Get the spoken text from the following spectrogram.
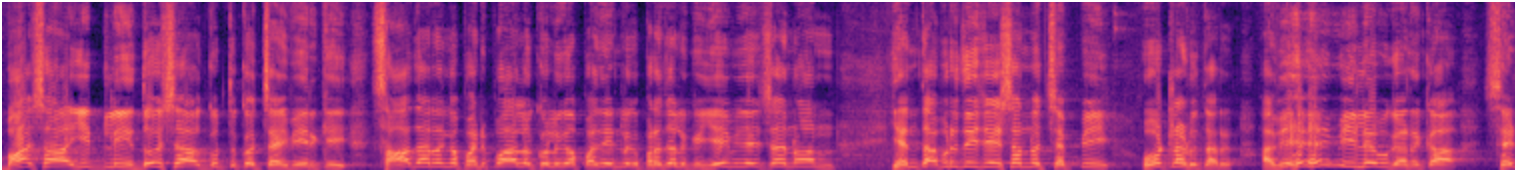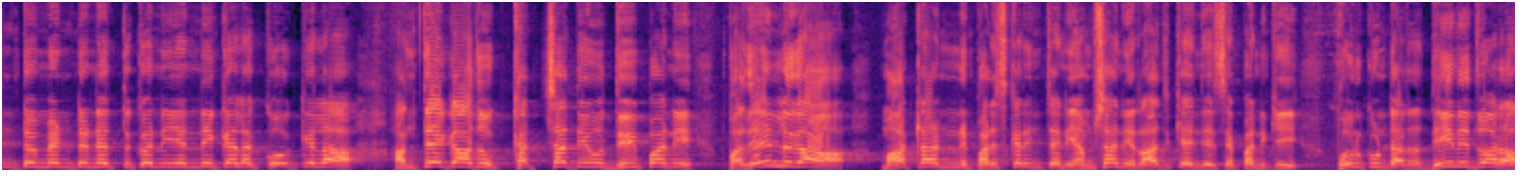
భాష ఇడ్లీ దోశ గుర్తుకొచ్చాయి. వీరికి సాధారణంగా పరిపాలకులుగా పదేళ్ళకి ప్రజలకు ఏమి చేశానో అన్- ఎంత అభివృద్ధి చేశానో చెప్పి ఓట్లు అడుగుతారు అవేమీ లేవు గనుక సెంటిమెంట్ నెత్తుకొని ఎన్నికల కోకిల. అంతేకాదు కచ్చదీవు ద్వీపాన్ని పదేళ్ళుగా మాట్లాడని పరిష్కరించని అంశాన్ని రాజకీయం చేసే పనికి పూనుకుంటారు. దీని ద్వారా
